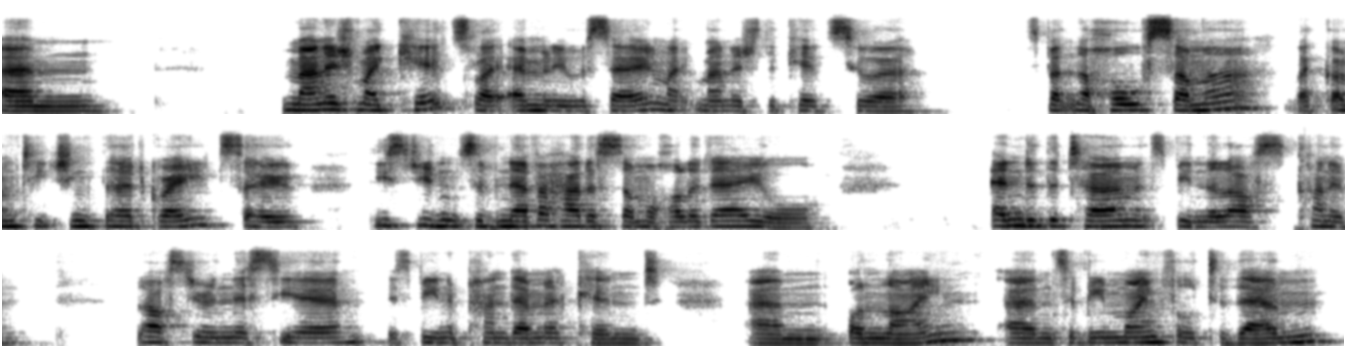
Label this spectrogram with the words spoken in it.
um, manage my kids, like Emily was saying, like manage the kids who are spent the whole summer. Like I'm teaching third grade, so these students have never had a summer holiday or ended the term. It's been the last kind of last year and this year. It's been a pandemic and um, online, um, so be mindful to them.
